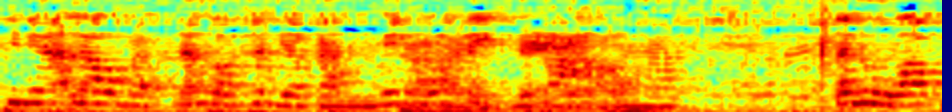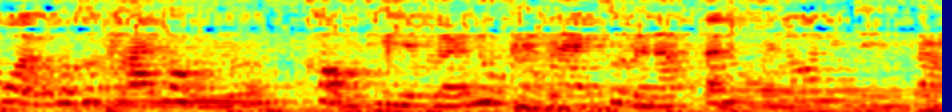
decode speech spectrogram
ทีเนี้ยเราแบบนั่งรถคันเดียวกัน ไม่รู้ว่าติดหรือเปล่านะคะแต่หนูว่าป่วยเป็นคนสุดท้ายของของทีมเลยหนูแข็งแรงสุดเลยนะ แต่หนูไม่รอดจริงๆแบบ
